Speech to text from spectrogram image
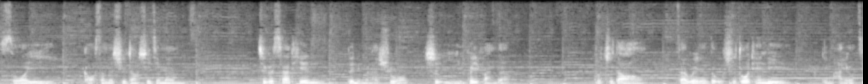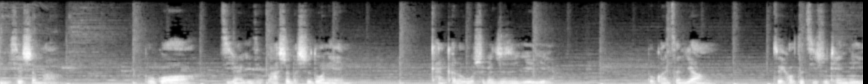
所以，高三的学长学姐们，这个夏天对你们来说是意义非凡的。不知道。在未来的五十多天里，你们还要经历些什么？不过，既然已经跋涉了十多年，坎坷了无数个日日夜夜，不管怎样，最后的几十天里，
